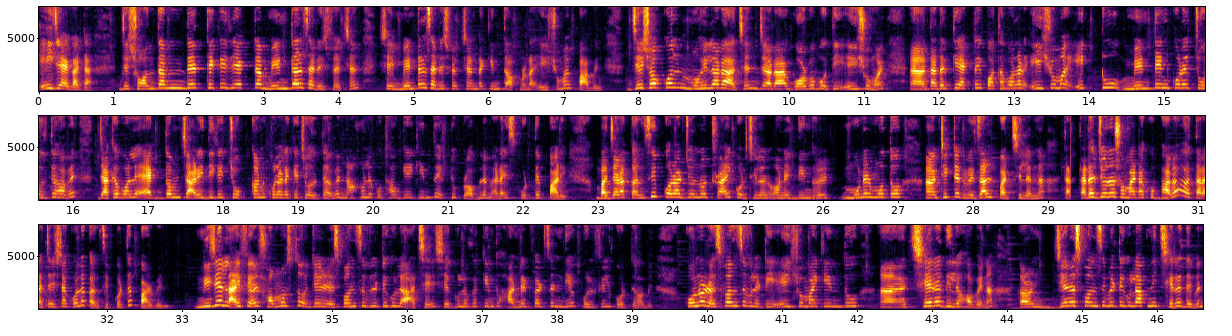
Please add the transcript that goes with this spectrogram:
এই জায়গাটা। যে সন্তানদের থেকে যে একটা মেন্টাল স্যাটিসফ্যাকশান সেই মেন্টাল স্যাটিসফ্যাকশানটা কিন্তু আপনারা এই সময় পাবেন। যে সকল মহিলারা আছেন যারা গর্ভবতী এই সময় তাদেরকে একটাই কথা বলার, এই সময় একটু মেনটেন করে চলতে হবে, যাকে বলে একদম চারিদিকে চোখ কান খোলা রেখে চলতে হবে। না হলে কোথাও গিয়ে কিন্তু একটু প্রবলেম অ্যারাইজ করতে পারে। বা যারা কনসিভ করার জন্য ট্রাই করছিলেন, অনেক দিন ধরে মনের মতো ঠিকঠাক রেজাল্ট পাচ্ছিলেন না তাদের জন্য সময়টা খুব ভালো। তারা চেষ্টা করলে কনসিভ করতে পারবেন। নিজের লাইফের সমস্ত যে রেসপন্সিবিলিটিগুলো আছে, সেগুলোকে কিন্তু হান্ড্রেড পার্সেন্ট দিয়ে ফুলফিল করতে হবে। কোনো রেসপন্সিবিলিটি এই সময় কিন্তু ছেড়ে দিলে হবে না। কারণ যে রেসপন্সিবিলিটিগুলো আপনি ছেড়ে দেবেন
